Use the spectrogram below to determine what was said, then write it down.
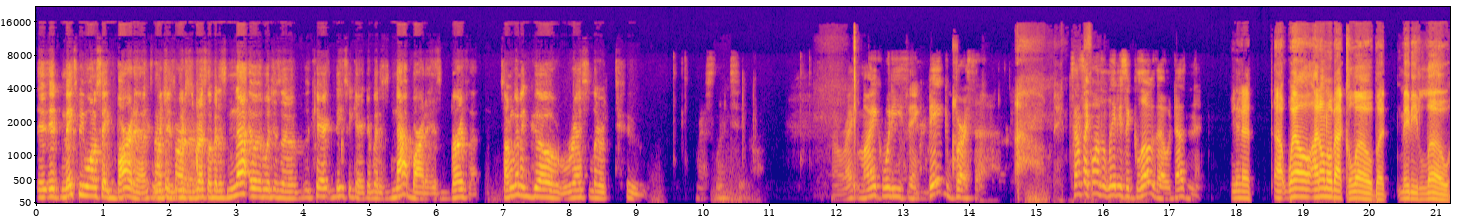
it, it makes me want to say Barda, which Big is which is Barda. wrestler, but it's not. uh, Which is a char- DC character, but it's not Barda. It's Bertha. So I'm gonna go wrestler two. Wrestler two. All right, Mike, what do you think? Big Bertha. Sounds like one of the ladies at Glow, though, doesn't it? Yeah. Uh, well, I don't know about glow, but maybe low.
